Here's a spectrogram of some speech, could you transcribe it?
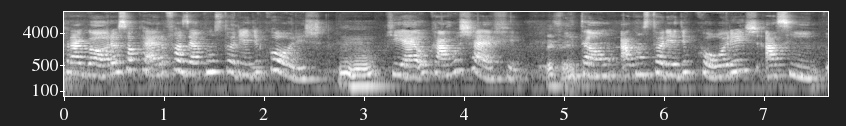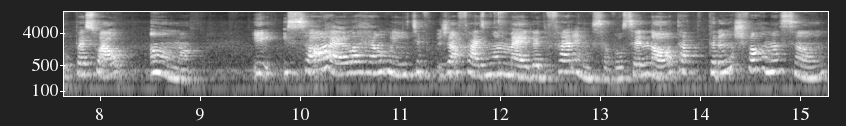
para agora eu só quero fazer a consultoria de cores, uhum. que é o carro-chefe. Então, a consultoria de cores, assim, o pessoal ama. E, e só ela realmente já faz uma mega diferença. Você nota a transformação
